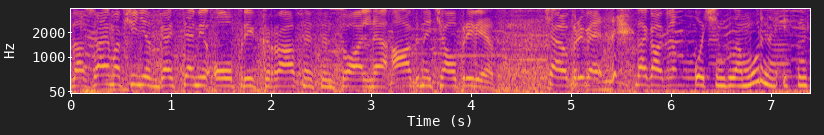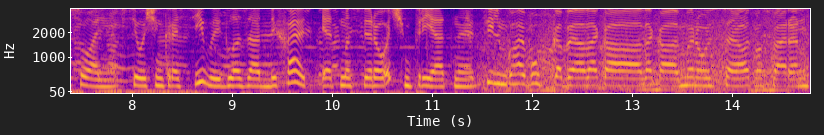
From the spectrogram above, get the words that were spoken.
Продолжаем общение с гостями о прекрасной, сенсуальной Агне. Чао, привет! Ciao, привет. Очень гламурно и сенсуально. Все очень красивые, глаза отдыхают, и атмосфера очень приятная. mõnus atmosfäär on.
